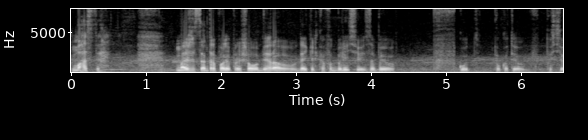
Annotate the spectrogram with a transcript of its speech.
мастер. Майже з центра поля пройшов, обіграв декілька футболістів і забив кут, покотив в пусті.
